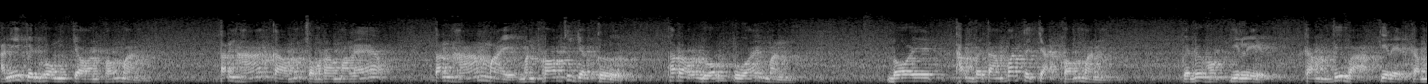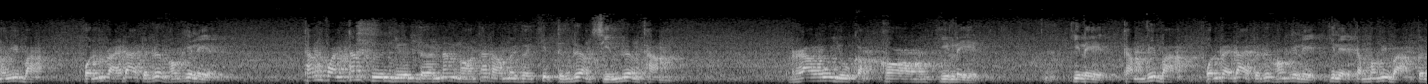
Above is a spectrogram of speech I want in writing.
อันนี้เป็นวงจรของมัน ตัณหาเก่ามันส่งเรามาแล้ว ตัณหาใหม่มันพร้อมที่จะเกิด ถ้าเราหลวมตัวให้มัน โดยทำไปตามวัฏจักรของมัน เป็นเรื่องของกิเลสกรรมวิบากกิเลสกรรมวิบาก ผลรายได้เป็นเรื่องของกิเลสทั้งวันทั้งคืนยืนเดินนั่งนอน ถ้าเราไม่เคยคิดถึงเรื่องศีลเรื่องธรรมเราอยู่กับกองกิเลส กิเลสกรรมวิบากผลรายได้เป็นเรื่องของกิเลสกิเลสกรรมวิบากเป็น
